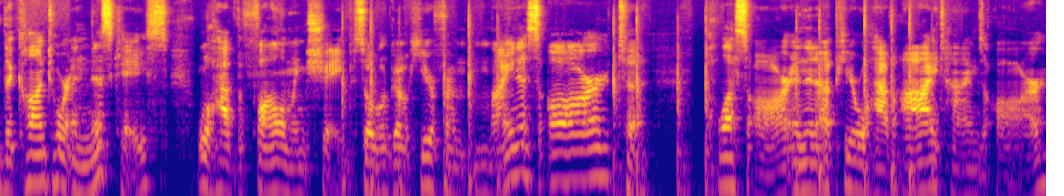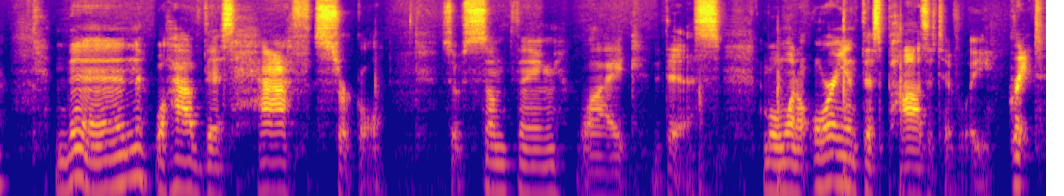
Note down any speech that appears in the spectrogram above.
the contour in this case will have the following shape. So we'll go here from minus r to plus r, and then up here we'll have i times r. Then we'll have this half circle. So something like this. We'll want to orient this positively. Great.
